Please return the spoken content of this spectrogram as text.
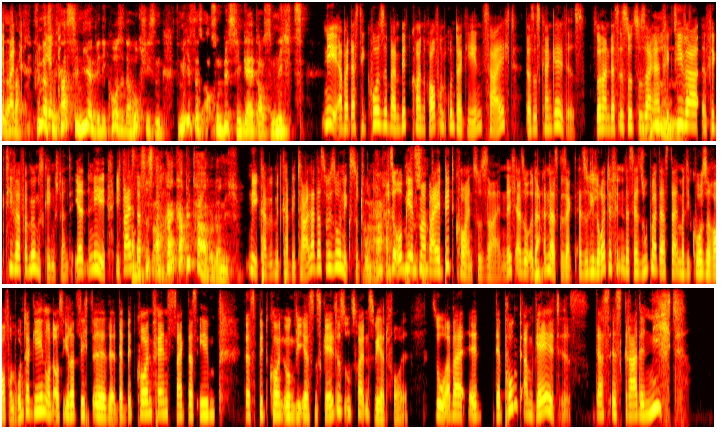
finde das ja, so faszinierend, wie die Kurse da hochschießen. Für mich ist das auch so ein bisschen Geld aus dem Nichts. Nee, aber dass die Kurse beim Bitcoin rauf und runter gehen, zeigt, dass es kein Geld ist. Sondern das ist sozusagen hm. ein fiktiver, fiktiver Vermögensgegenstand. Ja, nee, ich weiß, aber das ist auch kein Kapital, oder nicht? Nee, mit Kapital hat das sowieso nichts zu tun. Ach, also um jetzt mal bei Bitcoin zu sein, nicht? Also, oder hm. anders gesagt, also die Leute finden das ja super, dass da immer die Kurse rauf und runter gehen und aus ihrer Sicht äh, der Bitcoin-Fans zeigt das eben, dass Bitcoin irgendwie erstens Geld ist und zweitens wertvoll. So, aber äh, der Punkt am Geld ist, dass es gerade nicht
